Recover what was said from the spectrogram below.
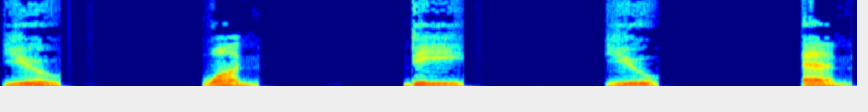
u 1 d u n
